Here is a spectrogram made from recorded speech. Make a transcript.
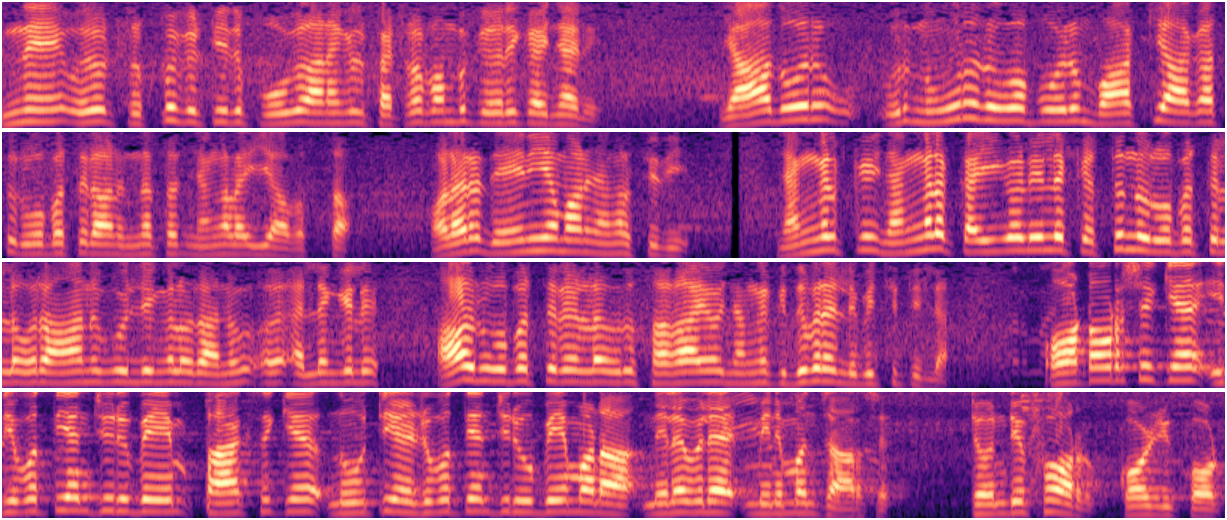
ഇന്ന് ഒരു ട്രിപ്പ് കിട്ടിയിട്ട് പോവുകയാണെങ്കിൽ പെട്രോൾ പമ്പ് കയറി കഴിഞ്ഞാൽ യാതൊരു ഒരു നൂറ് രൂപ പോലും ബാക്കിയാകാത്ത രൂപത്തിലാണ് ഇന്നത്തെ ഞങ്ങളെ ഈ അവസ്ഥ. വളരെ ദയനീയമാണ് ഞങ്ങളുടെ സ്ഥിതി. ഞങ്ങൾക്ക് ഞങ്ങളുടെ കൈകളിലേക്ക് എത്തുന്ന രൂപത്തിലുള്ള ഒരു ആനുകൂല്യങ്ങൾ ഒരു അനു അല്ലെങ്കിൽ ആ രൂപത്തിലുള്ള ഒരു സഹായവും ഞങ്ങൾക്ക് ഇതുവരെ ലഭിച്ചിട്ടില്ല. ഓട്ടോറിക്ഷയ്ക്ക് ഇരുപത്തിയഞ്ച് രൂപയും ടാക്സിക്ക് നൂറ്റി എഴുപത്തിയഞ്ച് രൂപയുമാണ് നിലവിലെ minimum charge. Twenty four Kozhikode.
